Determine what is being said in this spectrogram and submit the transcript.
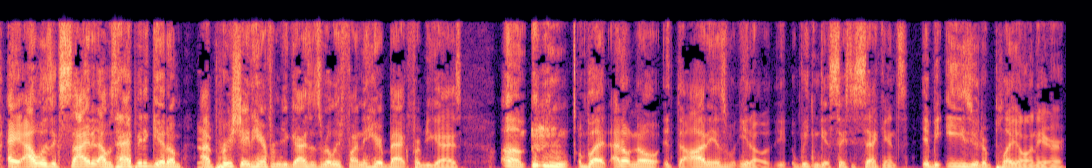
hey, I was excited. I was happy to get them. I appreciate hearing from you guys. It's really fun to hear back from you guys. Um, but I don't know if the audience, you know, if we can get 60 seconds, it'd be easier to play on air.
